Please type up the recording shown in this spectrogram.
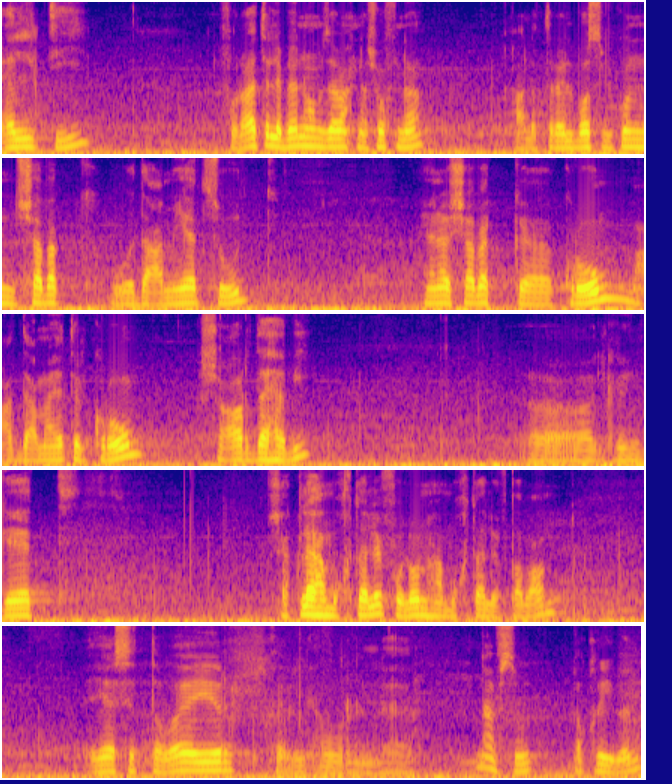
LT الفروقات اللي بينهم زي ما إحنا شفنا على ال Trail Boss بيكون شبك ودعميات سود. هنا شبك كروم مع دعميات الكروم شعار ذهبي. آه، الرنجات شكلها مختلف ولونها مختلف طبعا. قياس التواير خليني ال- نفسه تقريبا.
